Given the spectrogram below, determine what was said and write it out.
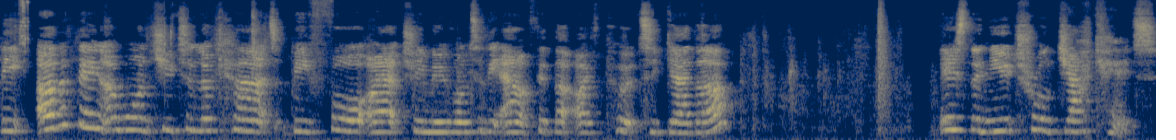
the other thing I want you to look at before I actually move on to the outfit that I've put together is the neutral jacket.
